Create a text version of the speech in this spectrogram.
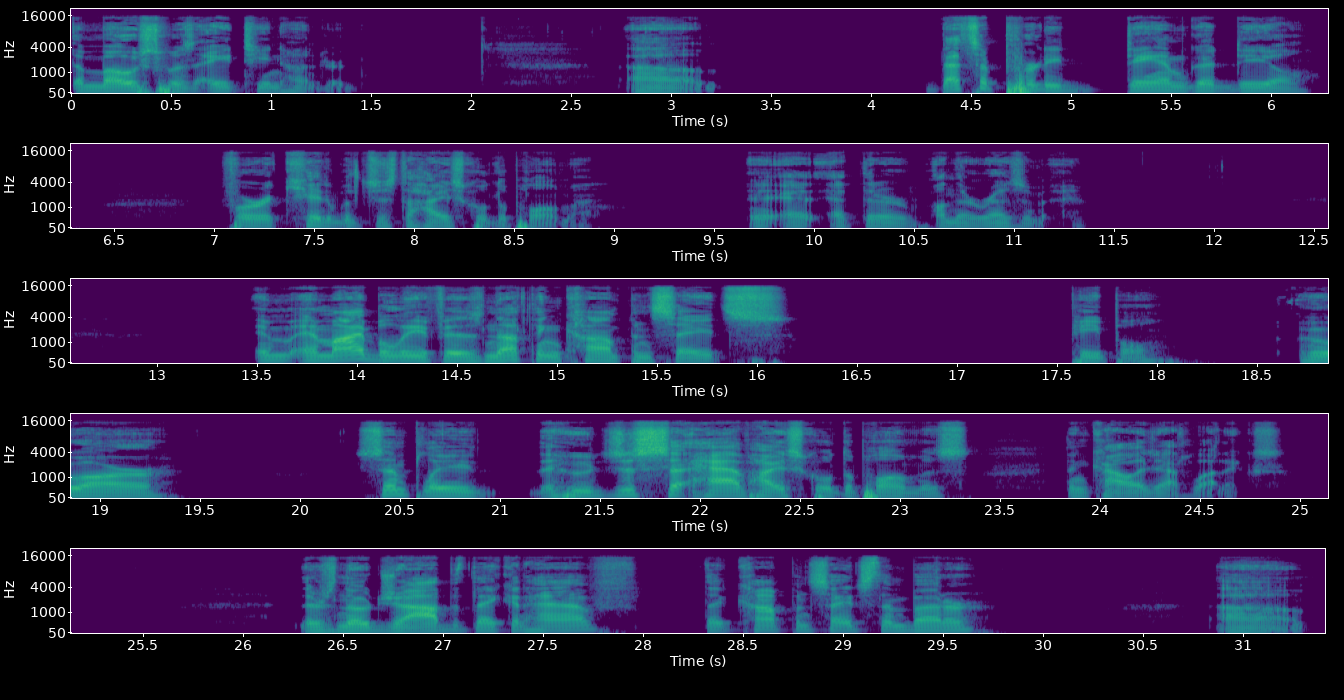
The most was 1800 um, that's a pretty damn good deal for a kid with just a high school diploma at, at their on their resume. And, and my belief is nothing compensates people who are simply who just have high school diplomas than college athletics. There's no job that they can have that compensates them better. Um,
